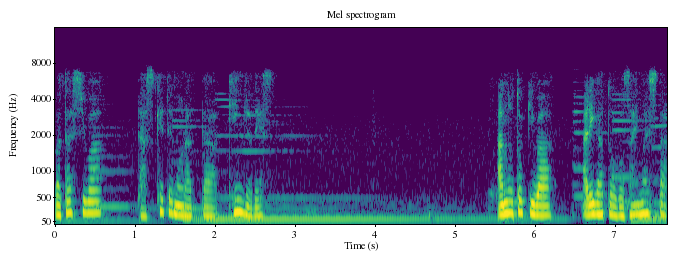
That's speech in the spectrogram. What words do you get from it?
私は助けてもらった金魚です。あの時はありがとうございました。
